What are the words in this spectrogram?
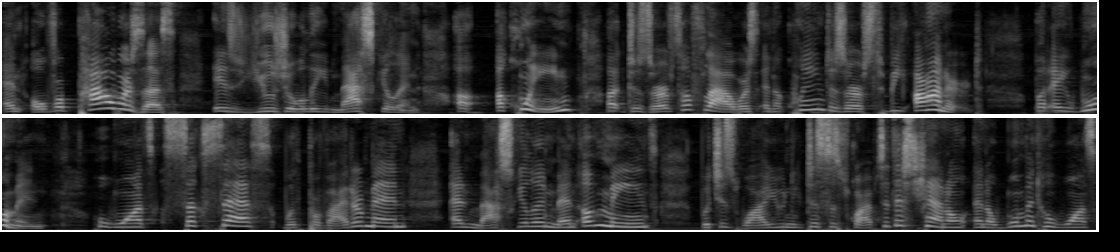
and overpowers us is usually masculine. Uh, a queen uh, deserves her flowers, and a queen deserves to be honored. But a woman who wants success with provider men and masculine men of means, which is why you need to subscribe to this channel, and a woman who wants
